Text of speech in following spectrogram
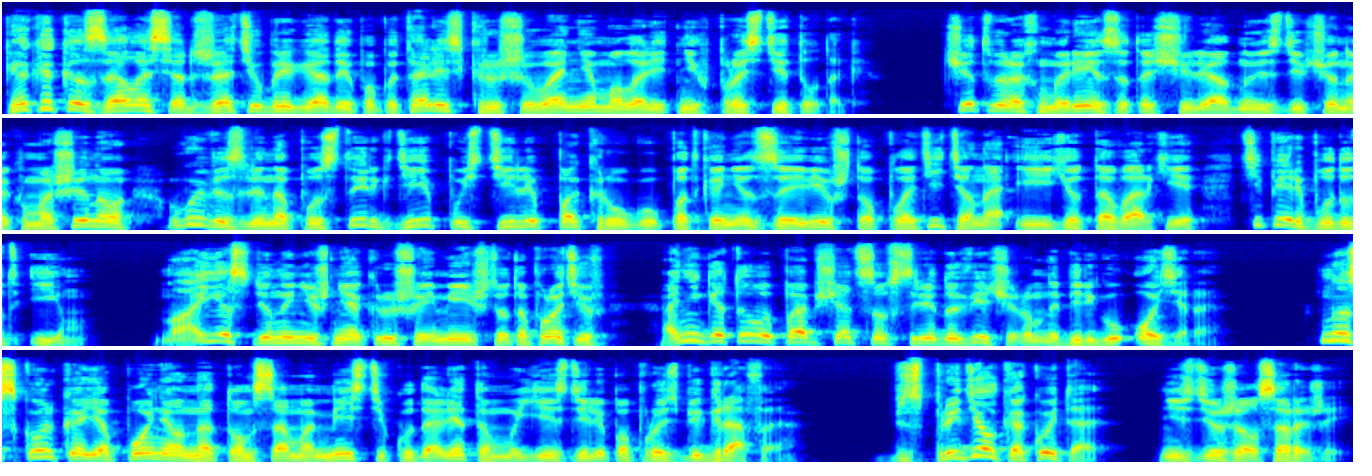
Как оказалось, отжать у бригады попытались крышевание малолетних проституток. Четверо хмырей затащили одну из девчонок в машину, вывезли на пустырь, где и пустили по кругу, под конец заявив, что платить она и ее товарки теперь будут им. Ну а если нынешняя крыша имеет что-то против, они готовы пообщаться в среду вечером на берегу озера. Насколько я понял, на том самом месте, куда летом мы ездили по просьбе графа. «Беспредел какой-то!» – не сдержался Рыжий.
